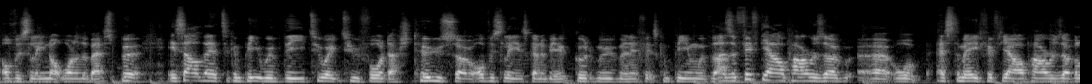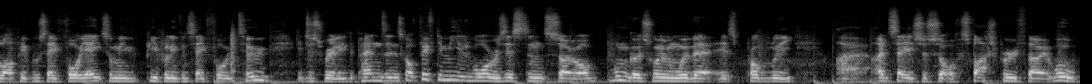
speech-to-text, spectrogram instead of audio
obviously not one of the best, but it's out there to compete with the 2824-2 so obviously it's going to be a good movement if it's competing with that. As a 50 hour power reserve, uh, or estimated 50 hour power reserve, a lot of people say 48, some people even say 42. It just really depends, and it's got 50 meters water resistance, so I wouldn't go swimming with it. It's probably, uh, I'd say it's just sort of splash proof though. It will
